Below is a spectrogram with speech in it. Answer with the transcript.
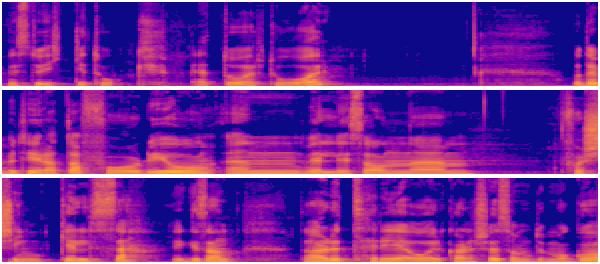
hvis du ikke tok ett år, to år. Og det betyr at da får du jo en veldig sånn um, forsinkelse, ikke sant. Da er det tre år kanskje som du må gå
